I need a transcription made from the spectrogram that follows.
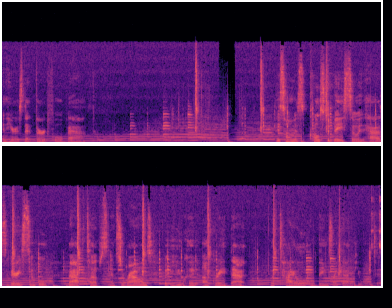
And here is that third full bath. This home is close to base, so it has very simple bathtubs and surrounds, but you could upgrade that with tile and things like that if you wanted.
